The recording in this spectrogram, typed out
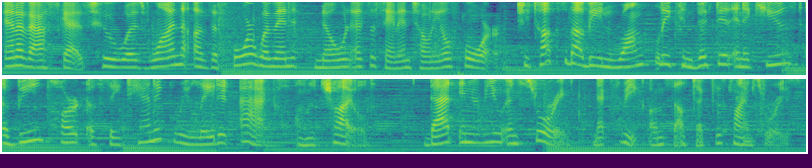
Ana Vasquez, who was one of the four women known as the San Antonio Four. She talks about being wrongfully convicted and accused of being part of satanic related acts on a child. That interview and story next week on South Texas Crime Stories.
